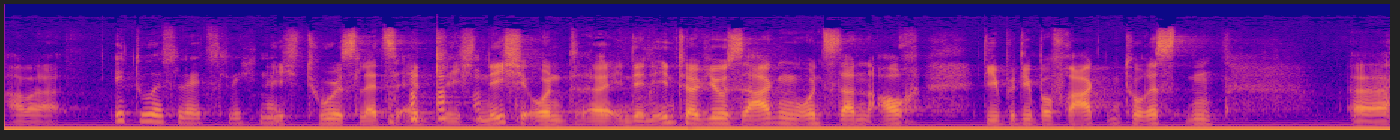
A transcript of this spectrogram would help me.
aber ich tue es letztlich nicht. Ich tue es letztendlich nicht. Und äh, in den Interviews sagen uns dann auch die, die befragten Touristen, äh,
